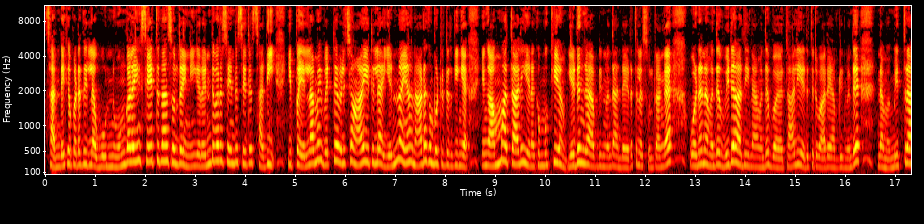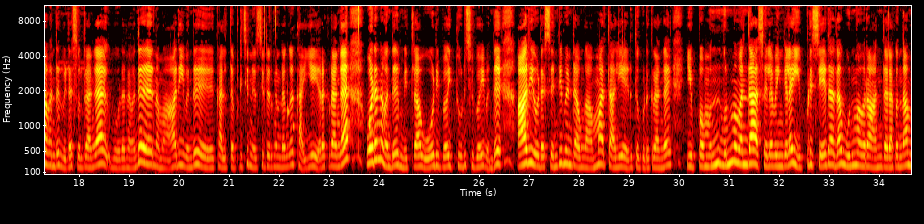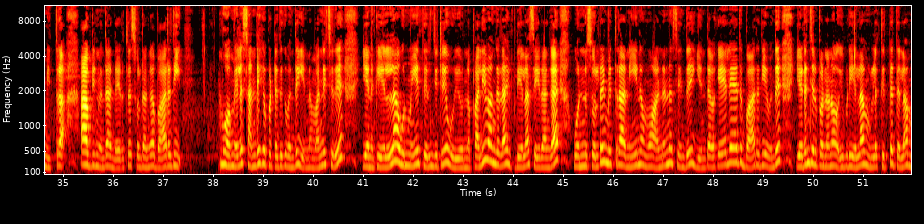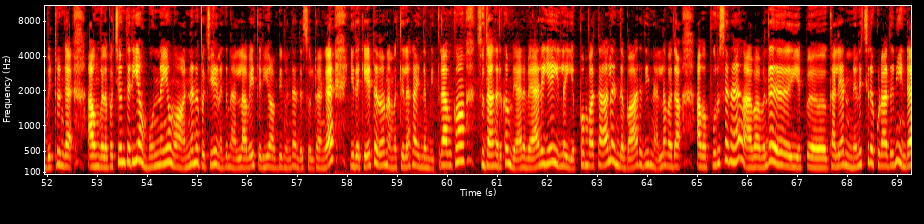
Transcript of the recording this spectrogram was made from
சந்தேகப்படுறது இல்லை. ஒன்று உங்களையும் சேர்த்து தான் சொல்கிறேன் நீங்கள் ரெண்டு பேரும் சேர்ந்து சேர்த்து சதி. இப்போ எல்லாமே வெட்ட வெளிச்சம் ஆயிட்டுல என்ன ஏன் நாடகம் போட்டுட்டு இருக்கீங்க? எங்கள் அம்மா தாலி எனக்கு முக்கியம் எடுங்க அப்படின்னு வந்து அந்த இடத்துல சொல்கிறாங்க உடனே வந்து விட ஆதி நான் வந்து தாலியை எடுத்துகிட்டு வரேன் அப்படின்னு வந்து நம்ம மித்ரா வந்து விட சொல்கிறாங்க உடனே வந்து நம்ம ஆதி வந்து கழுத்தை பிடிச்சி நெரிச்சிட்டு இருக்கின்றவங்க கையை இறக்குறாங்க. உடனே வந்து மித்ரா ஓடி போய் துடிச்சு போய் வந்து ஆதியோட சென்டிமெண்ட் அவங்க அம்மா தாலியை எடுத்து கொடுக்குறாங்க. இப்போ முன் உண்மை வந்தால் சிலவங்களை இப்படி செய்தாதான் உண்மை வரும். அந்த ரகம் தான் மித்ரா அப்படின்னு வந்து அந்த இடத்துல சொல்கிறாங்க பாரதி உன் மேலே சந்தேகப்பட்டதுக்கு வந்து என்னை மன்னிச்சிரு. எனக்கு எல்லா உண்மையும் தெரிஞ்சுட்டு உன்னை பழி வாங்க தான் இப்படியெல்லாம் செய்கிறாங்க ஒன்று சொல்கிறேன் மித்ரா நீனும் உன் அண்ணனும் சேர்ந்து எந்த வகையிலேயாவது பாரதியை வந்து இடைஞ்சல் பண்ணணும். இப்படியெல்லாம் உள்ள திட்டத்தெல்லாம் விட்டுருங்க. அவங்கள பற்றியும் தெரியும். உன்னையும் உன் அண்ணனை பற்றியும் எனக்கு நல்லாவே தெரியும் அப்படின்னு வந்து அந்த சொல்கிறாங்க இதை கேட்டதும் நம்ம திலகா இந்த மித்ராவுக்கும் சுதாகருக்கும் வேறு வேலையே இல்லை. எப்போ பார்த்தாலும் இந்த பாரதி நல்லவ தான் அவள் புருஷனை அவள் வந்து எப்போ கல்யாணம் நினச்சிடக்கூடாதுன்னு இந்த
